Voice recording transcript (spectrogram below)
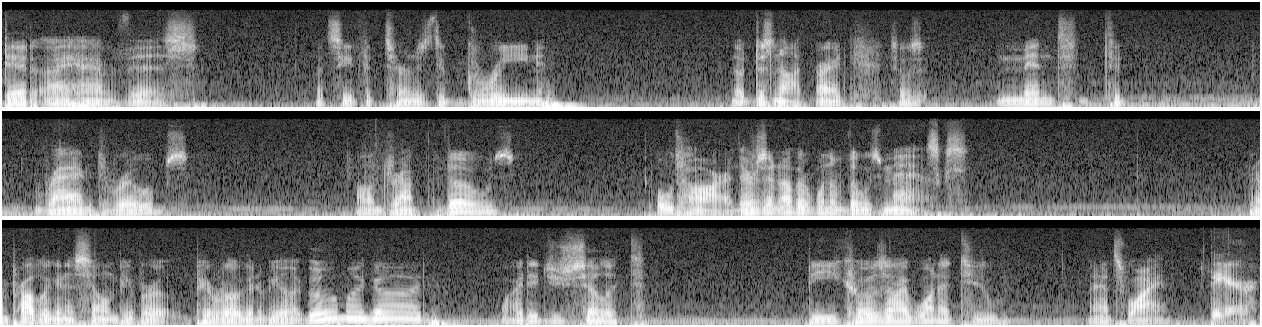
Did I have this? Let's see if it turns to green. No, it does not. Alright, so it's meant to... Ragged robes? I'll drop those. Otar, there's another one of those masks. And I'm probably going to sell them. People, people are going to be like, oh my god, why did you sell it? Because I wanted to. That's why. There.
